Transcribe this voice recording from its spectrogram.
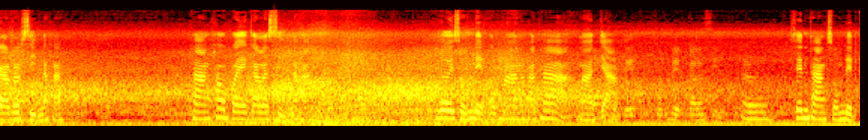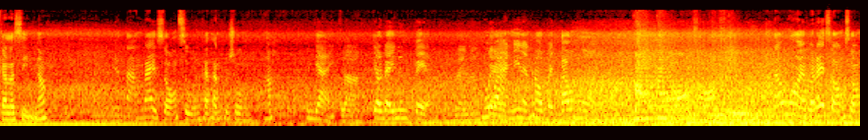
กาฬสินนะคะ ทางเข้าไปกาฬสินนะคะ เลยสมเด็จออกมานะคะ ถ้ามาจากสมเด็จสมเด็จกาลสินธุ์เออเส้นทางสมเด็จกาฬสินธุ์เนาะเจ๊ตังได้สองศูนย์ค่ะท่านผู้ชมเนาะคุณใหญ่จ้ะเจ้าใดหนึ่งแปดในหนึ่งเมื่แปอวาดนนี้นั่นเท่าไปเต้าหน่อยสองสองศูนย์เต้าหน่อยพอได้สองสอง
